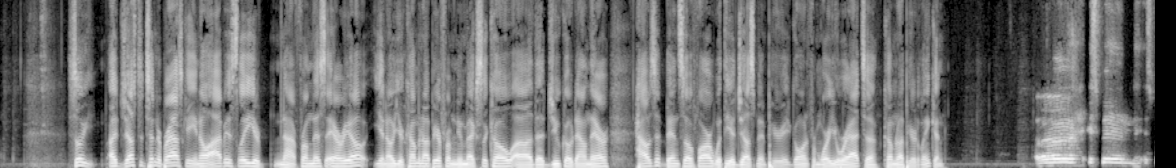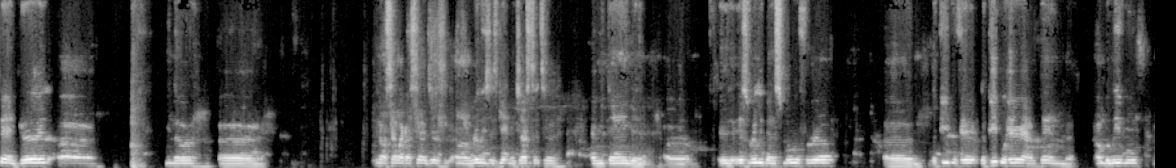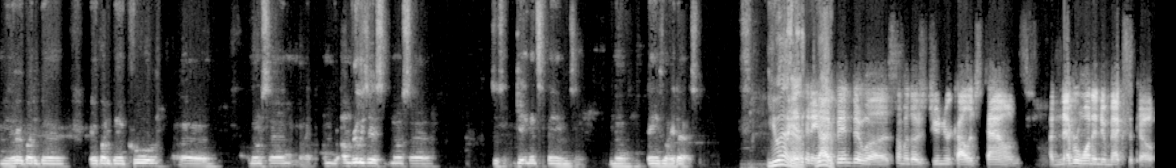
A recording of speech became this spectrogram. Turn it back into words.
So adjusted to Nebraska, you know, obviously you're not from this area. You know, you're coming up here from New Mexico, uh, the JUCO down there. How's it been so far with the adjustment period going from where you were at to coming up here to Lincoln? Uh, it's been it's been good. Uh, you know, uh, you know, I'm saying like I said, just uh, really just getting adjusted to everything, and uh, it, it's really been smooth for real. Um, the people here, the people here have been unbelievable. I mean, everybody been everybody been cool. Uh, you know what I'm saying? Like, I'm, I'm really just, you know what I'm saying, just getting into things and, you know, things like that. So, You had Anthony, you had I've been to uh, some of those junior college towns. I've never won in New Mexico,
